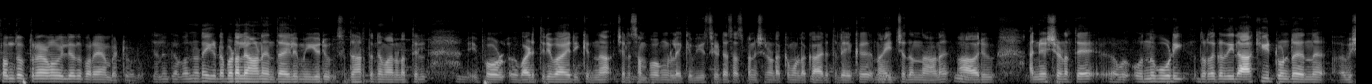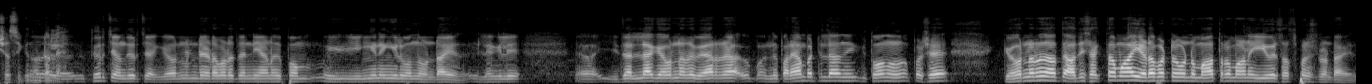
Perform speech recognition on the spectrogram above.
സംതൃപ്തനാണോ ഇല്ലെന്ന് പറയാൻ പറ്റുള്ളൂ. ചില ഗവർണറുടെ ഇടപെടലാണ് എന്തായാലും ഈ ഒരു സിദ്ധാർത്ഥന്റെ മരണത്തിൽ ഇപ്പോൾ വഴിത്തിരിവായിരിക്കുന്ന ചില സംഭവങ്ങളിലേക്ക് വി സിയുടെ സസ്പെൻഷൻ അടക്കമുള്ള കാര്യത്തിലേക്ക് നയിച്ചതെന്നാണ് ആ ഒരു അന്വേഷണത്തെ ഒന്നുകൂടി ദ്രുതഗതിയിലാക്കിയിട്ടുണ്ട് എന്ന് വിശ്വസിക്കുന്നുണ്ടല്ലേ തീർച്ചയായും തീർച്ചയായും. ഗവർണറിന്റെ ഇടപെടൽ തന്നെയാണ് ഇപ്പം ഇങ്ങനെയെങ്കിലും ഒന്നും ഉണ്ടായത്. ഇല്ലെങ്കിൽ ഇതല്ല ഗവർണർ വേറെ ഒന്ന് പറയാൻ പറ്റില്ല എന്ന് എനിക്ക് തോന്നുന്നു. പക്ഷേ ഗവർണർ അതിശക്തമായി ഇടപെട്ടുകൊണ്ട് മാത്രമാണ് ഈ ഒരു സസ്പെൻഷൻ ഉണ്ടായത്.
